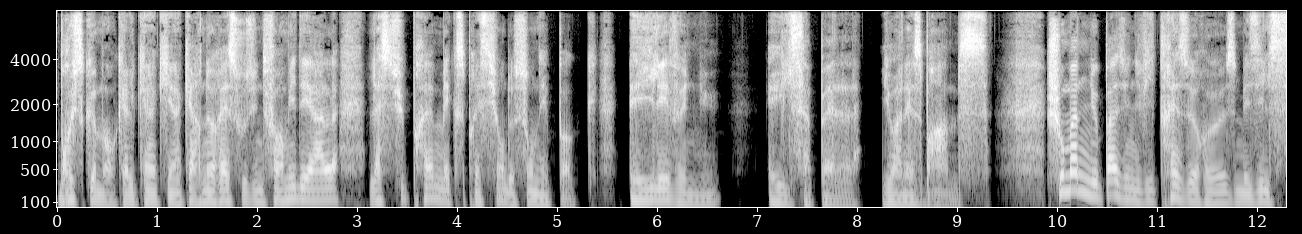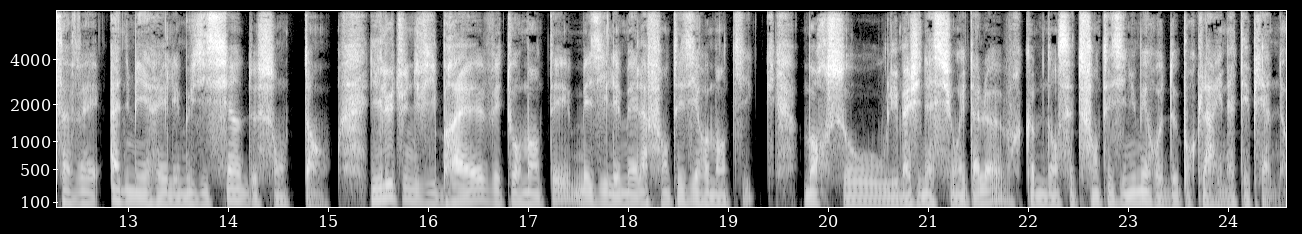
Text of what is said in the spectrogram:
Brusquement, quelqu'un qui incarnerait sous une forme idéale la suprême expression de son époque. Et il est venu, et il s'appelle Johannes Brahms. Schumann n'eut pas une vie très heureuse, mais il savait admirer les musiciens de son temps. Il eut une vie brève et tourmentée, mais il aimait la fantaisie romantique, morceau où l'imagination est à l'œuvre, comme dans cette fantaisie numéro 2 pour clarinette et piano.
